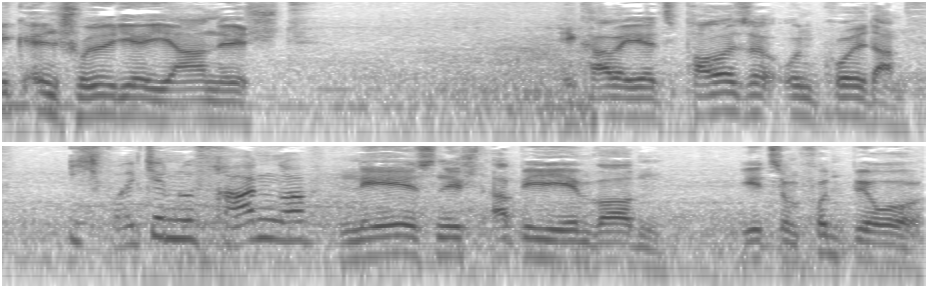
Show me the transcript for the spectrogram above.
Ich entschuldige ja nicht. Ich habe jetzt Pause und Kohldampf. Ich wollte ja nur fragen, ob... Nee, ist nicht abgegeben worden. Geh zum Fundbüro.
